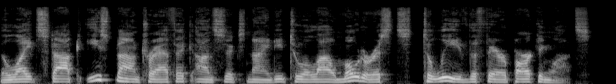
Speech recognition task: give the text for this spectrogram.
The light stopped eastbound traffic on 690 to allow motorists to leave the fair parking lots.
